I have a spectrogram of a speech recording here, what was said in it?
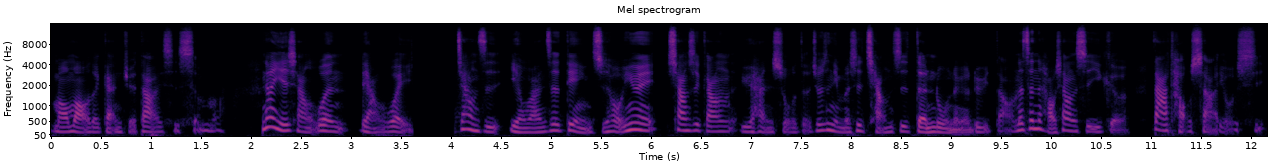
毛毛的感觉到底是什么。那也想问两位。这样子演完这电影之后，因为像是刚刚于涵说的，就是你们是强制登录那个绿岛，那真的好像是一个大逃杀游戏。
